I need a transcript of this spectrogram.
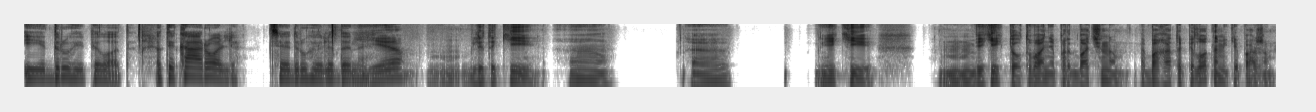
і другий пілот. От яка роль цієї другої людини? Є літаки, е, е, які, в яких пілотування передбачено багатопілотним екіпажем,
